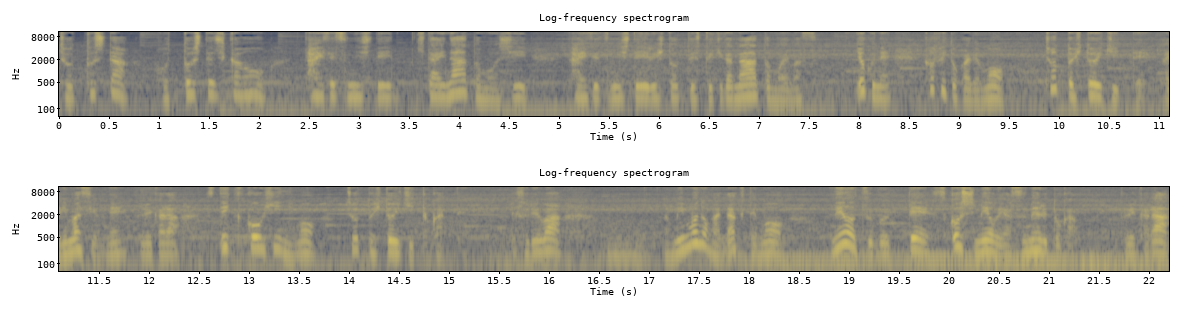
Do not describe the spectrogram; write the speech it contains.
ちょっとしたほっとした時間を大切にしていきたいなと思うし大切にしている人って素敵だなと思います。よくねカフェとかでもちょっと一息ってありますよね。それからティックコーヒーにもちょっと一息とかって。それは、うん、飲み物がなくても目をつぶって少し目を休めるとか。それから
